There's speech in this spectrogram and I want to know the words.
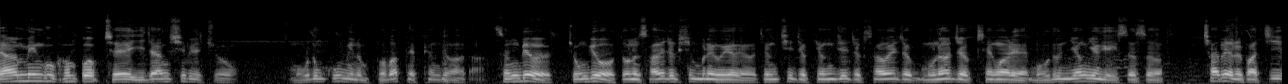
대한민국 헌법 제2장 11조 모든 국민은 법 앞에 평등하다. 성별, 종교 또는 사회적 신분에 의하여 정치적, 경제적, 사회적, 문화적 생활의 모든 영역에 있어서 차별을 받지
